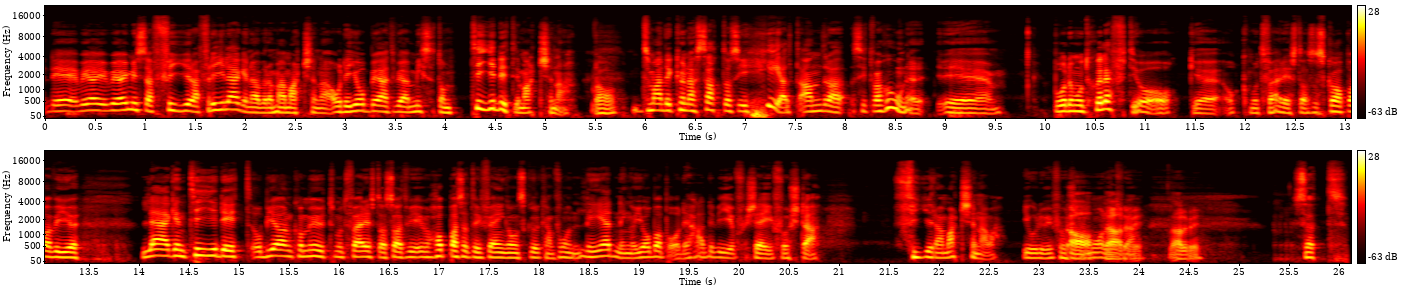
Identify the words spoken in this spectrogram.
är- det, vi, har, ju- vi har ju missat fyra frilägen över de här matcherna och det jobbiga är att vi har missat dem tidigt i matcherna. Ja, Som hade kunnat satt oss i helt andra situationer. Eh, både mot Skellefteå och, eh, och mot Färjestad så skapar vi ju lägen tidigt och Björn kom ut mot Färjestad så att vi hoppas att vi för en gång skulle kan få en ledning att jobba på. Det hade vi ju för sig första fyra matcherna va? Gjorde vi första ja det målet hade tror jag. vi. Det hade vi. Så att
